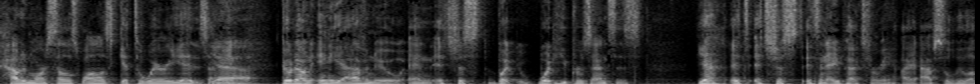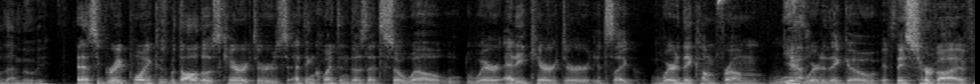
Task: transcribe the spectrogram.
how did Marcellus Wallace get to where he is? I mean, Yeah. go down any avenue, and it's just. But what he presents is, yeah, it's it's just it's an apex for me. I absolutely love that movie. And that's a great point because with all those characters, I think Quentin does that so well. Where Eddie character, it's like where did they come from? W- Yeah. Mm-hmm. Where do they go if they survive?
